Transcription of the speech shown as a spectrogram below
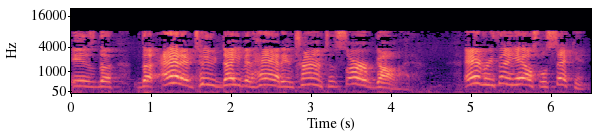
is the, the attitude David had in trying to serve God. Everything else was second.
